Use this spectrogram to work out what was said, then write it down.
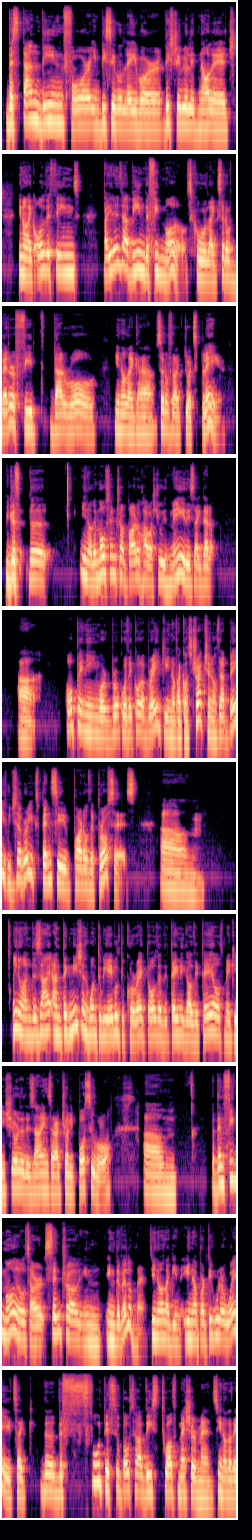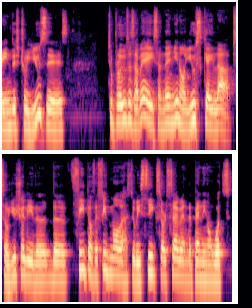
the stand-in for invisible labor, distributed knowledge, you know, like all the things. But it ends up being the fit models who like sort of better fit that role, you know, like uh, sort of like to explain because the you know the most central part of how a shoe is made is like that uh, opening or bro- what they call a breaking of a construction of that base, which is a very expensive part of the process. Um, you know, and design and technicians want to be able to correct all the, the technical details, making sure the designs are actually possible. Um, but then fit models are central in in development. You know, like in in a particular way, it's like the the foot is supposed to have these twelve measurements. You know, that the industry uses to produce as a base and then you know you scale up. So usually the the fit of the fit model has to be six or seven depending on what's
